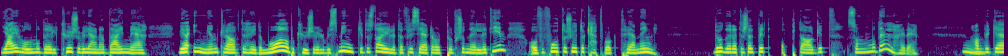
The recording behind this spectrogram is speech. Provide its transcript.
Jeg holder modellkurs og vil gjerne ha deg med. Vi har ingen krav til høyde og mål, og på kurset vil du bli sminket og stylet og frisert av vårt profesjonelle team, få fotoshoot og catwalk-trening. Du hadde rett og slett blitt oppdaget som modell, Heidi. Mm. Hadde, ikke,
